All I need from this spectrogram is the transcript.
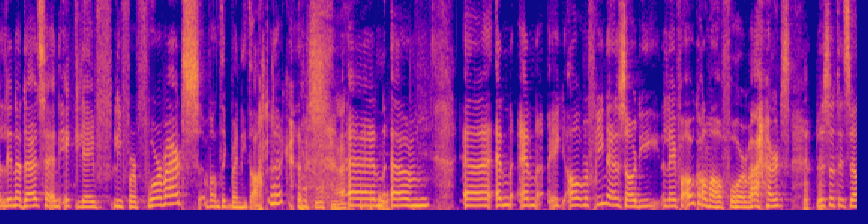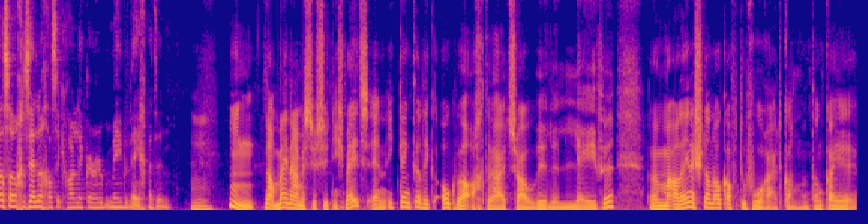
Linda Duitse en ik leef liever voorwaarts, want ik ben niet achterlijk. en ehm, eh, en, en ik, al mijn vrienden en zo, die leven ook allemaal voorwaarts. Dus het is wel zo gezellig als ik gewoon lekker meebeweeg met hun. Hmm. Nou, mijn naam is dus Sidney Smeets en ik denk dat ik ook wel achteruit zou willen leven. Eh, maar alleen als je dan ook af en toe vooruit kan. Want dan kan je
